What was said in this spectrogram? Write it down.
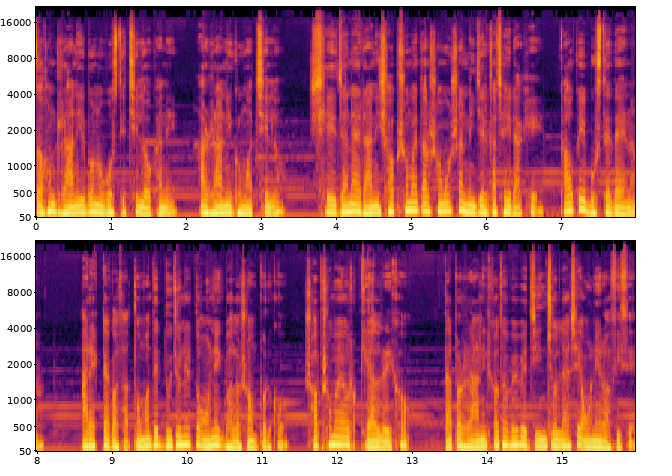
তখন রানীর বোন উপস্থিত ছিল ওখানে, আর রানী ঘুমাচ্ছিল। সে জানায়, রানী সবসময় তার সমস্যা নিজের কাছেই রাখে, কাউকেই বুঝতে দেয় না। আর একটা কথা, তোমাদের দুজনের তো অনেক ভালো সম্পর্ক। সবসময় ওর খেয়াল রেখো। তারপর রানীর কথা ভেবে জিন চলে আসে ওনের অফিসে।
